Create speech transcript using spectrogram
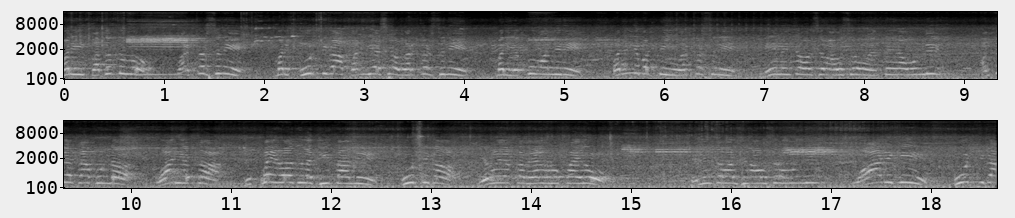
మరి ఈ పద్ధతుల్లో వర్కర్స్ని మరి పూర్తిగా పనిచేసే వర్కర్స్ని మరి ఎక్కువ మందిని పనిని బట్టి వర్కర్స్ని నియమించవలసిన అవసరం ఎంతైనా ఉంది. అంతేకాకుండా వారి యొక్క ముప్పై రోజుల జీతాన్ని పూర్తిగా ఇరవై ఒక్క వేల రూపాయలు చెల్లించవలసిన అవసరం ఉంది. వారికి పూర్తిగా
